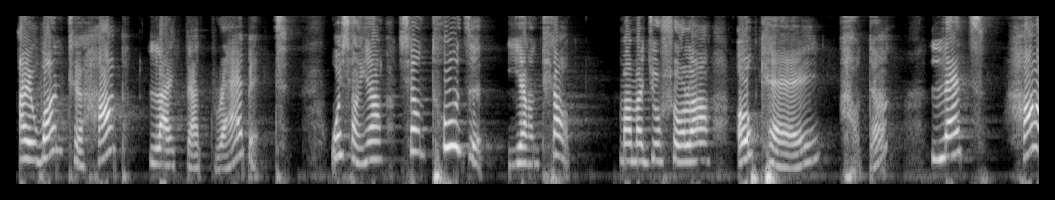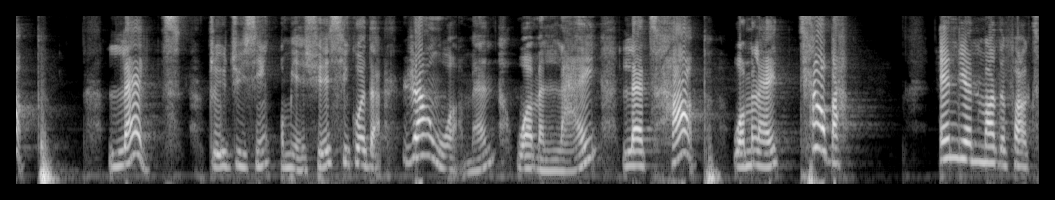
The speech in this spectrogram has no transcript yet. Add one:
I want to hop like that rabbit。我想要像兔子一样跳。妈妈就说了：“OK，好的，Let's hop。Let's 这个句型我们也学习过的，让我们我们来，Let's hop，我们来跳吧。Andy and mother fox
